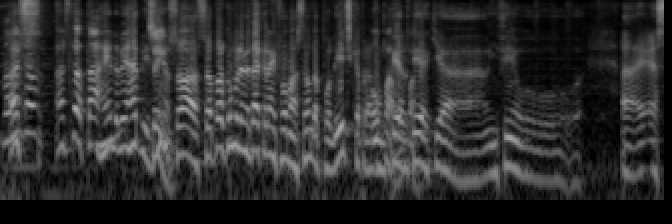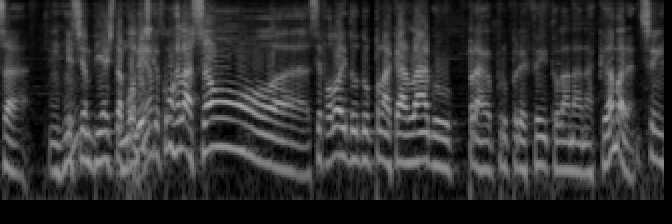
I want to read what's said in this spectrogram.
Vamos Antes, antes de tratar a renda bem rapidinho, Sim. só, só para complementar aquela informação da política, para não perder opa. aqui, a, enfim, o, ah, essa, Uhum. esse ambiente da Um política. momento. Com relação, a- você falou aí do, do placar largo para o prefeito lá na, na Câmara. Sim.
